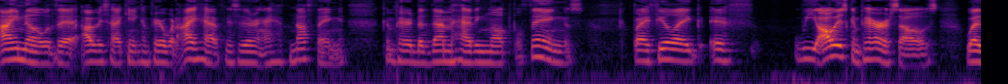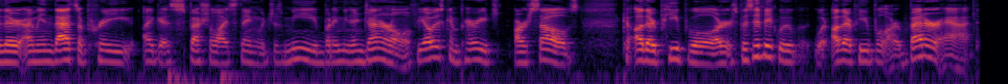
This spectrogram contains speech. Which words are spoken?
I know that obviously I can't compare what I have, considering I have nothing, compared to them having multiple things. But I feel like if we always compare ourselves, whether I mean that's a pretty I guess specialized thing, which is me. But I mean in general, if we always compare each, ourselves to other people, or specifically what other people are better at,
